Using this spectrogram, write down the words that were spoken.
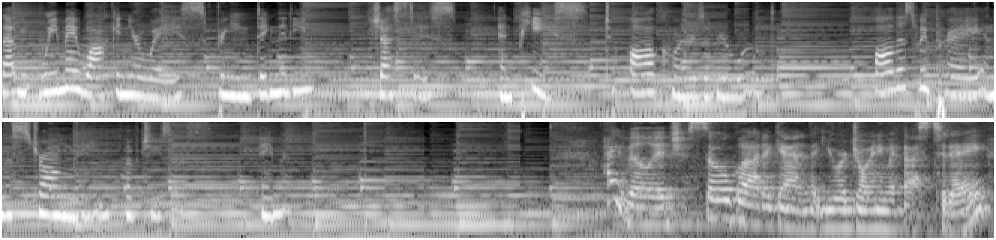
that we may walk in your ways, bringing dignity, justice, and peace to all corners of your world. All this we pray in the strong name of Jesus. Amen. Village. So glad again that you are joining with us today.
